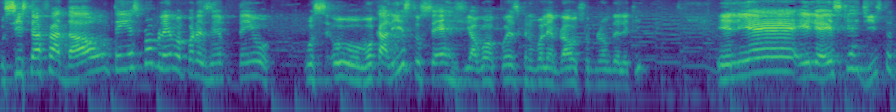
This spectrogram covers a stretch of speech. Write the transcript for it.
o System of a Down tem esse problema, por exemplo. Tem o, o, o vocalista, o Sérgio, alguma coisa que eu não vou lembrar o sobrenome dele aqui ele é, ele é esquerdista,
